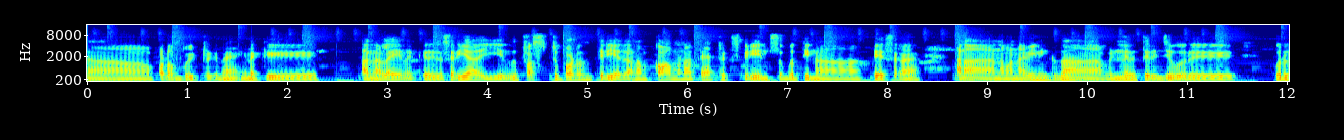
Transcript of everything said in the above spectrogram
நான் படம் போயிட்டு இருக்கிறேன் எனக்கு அதனால எனக்கு சரியா எது ஃபர்ஸ்ட் படம் தெரியாது. ஆனா காமனா தேட்டர் எக்ஸ்பீரியன்ஸை பத்தி நான் பேசுறேன். ஆனா நம்ம நவீனுக்கு தான் என்னவே தெரிஞ்சு ஒரு ஒரு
